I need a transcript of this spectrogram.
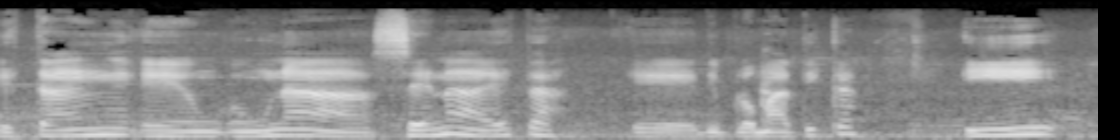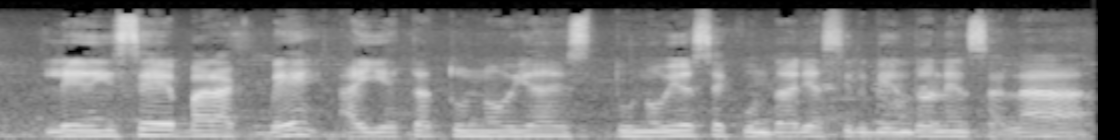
Están en una cena esta eh, diplomática y le dice Barack, ve, ahí está tu novia, es tu novia de secundaria sirviendo la ensalada.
